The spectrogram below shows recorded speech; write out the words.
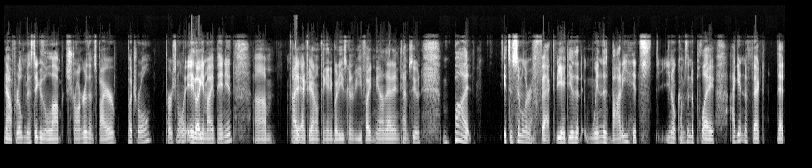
Now, Frilled Mystic is a lot stronger than Spire Patrol, personally, like in my opinion. Um, I actually I don't think anybody's going to be fighting me on that anytime soon. But it's a similar effect. The idea that when this body hits, you know, comes into play, I get an effect that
